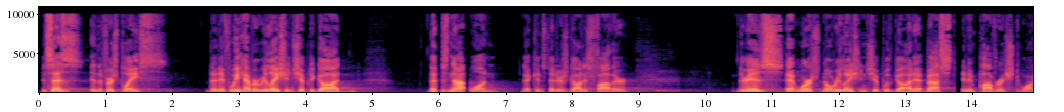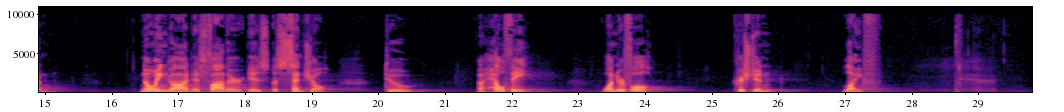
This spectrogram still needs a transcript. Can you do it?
It says, in the first place, that if we have a relationship to God that is not one that considers God as Father, there is, at worst, no relationship with God, at best, an impoverished one. Knowing God as Father is essential to a healthy, wonderful Christian life.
